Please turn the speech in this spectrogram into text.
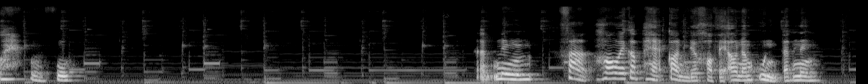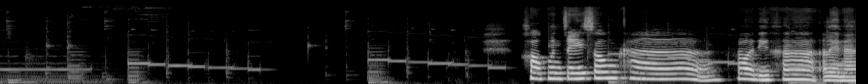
ว้ายหัวฟูแป๊บหนึ่ง ฝากห้องไว้กับแพะก่อนเดี๋ยวขอไปเอาน้ำอุ่นแป๊บหนึ่งขอบคุณใจส้มค่ะ สวัสดีค่ะ อะไรนะ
